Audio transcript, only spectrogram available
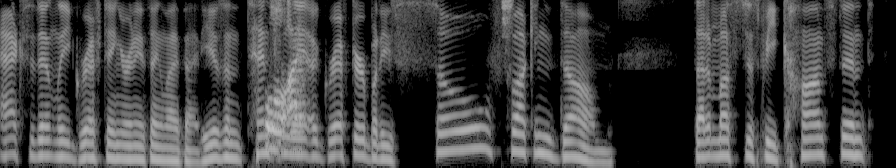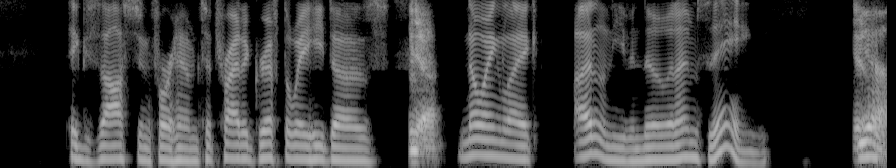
accidentally grifting or anything like that. He is intentionally I- a grifter, but he's so fucking dumb that it must just be constant exhaustion for him to try to grift the way he does, yeah. knowing like I don't even know what I'm saying. yeah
